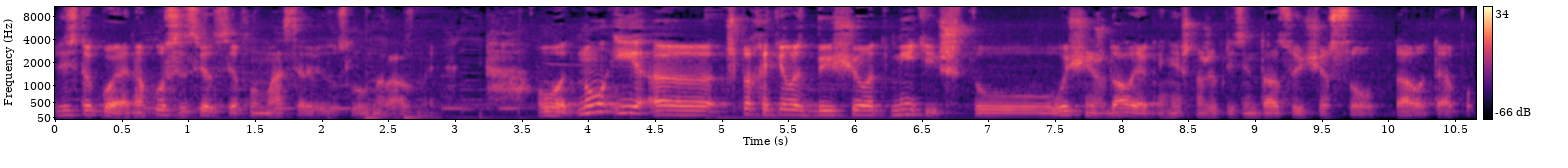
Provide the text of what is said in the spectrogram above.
здесь такое, на вкус и цвет все фломастеры, безусловно, разные. Вот. Ну и э, что хотелось бы еще отметить, что очень ждал я, конечно же, презентацию часов, да, вот Apple.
